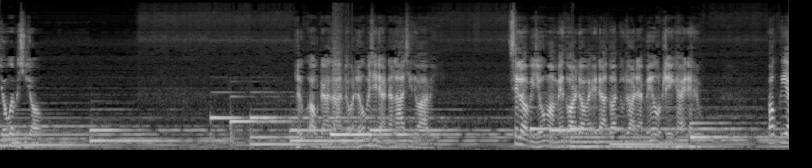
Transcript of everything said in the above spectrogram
ပြောခွင့်မရှိတော့ လုတ်အောက်တန်းလာပြောအလုံးမရှိတာနှစ်လားရှိသွားပြီစစ်လို့ပြီးရုံးမှာမဲသွားတော့ပဲအင်တာသွားပြူထားတယ်မင်းကိုလိန်ခိုင်းတယ်လို့ပောက်ကြီးက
